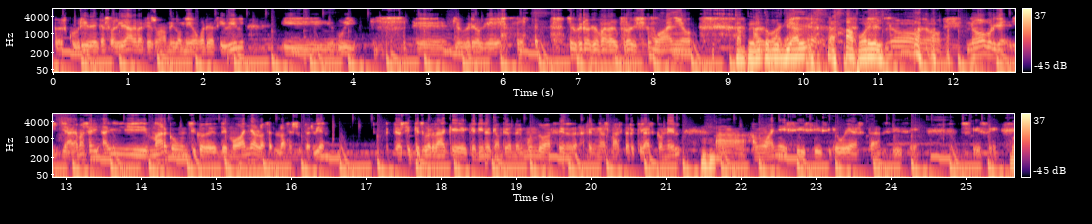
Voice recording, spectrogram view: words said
Lo descubrí de casualidad gracias a un amigo mío, Guardia Civil, y uy, eh, yo creo que yo creo que para el próximo año campeonato mundial a por él. No, no, no, porque y además hay, hay Marco, un chico de, de Moaña, lo hace, lo hace súper bien. Pero sí que es verdad que, viene el campeón del mundo a hacer, hacer unas masterclass con él a, Moaña y sí, sí, sí que voy a estar, sí, sí. sí, sí.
